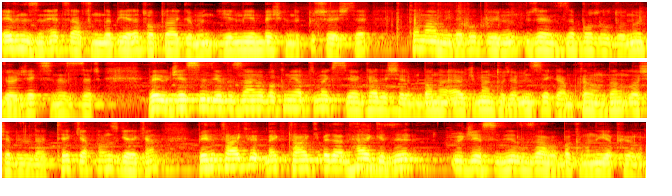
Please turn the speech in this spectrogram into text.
evinizin etrafında bir yere toprağa gömün. 20-25 günlük bir süreçte tamamıyla bu büyünün üzerinizde bozulduğunu göreceksinizdir. Ve ücretsiz yıldızlama bakımı yaptırmak isteyen kardeşlerim bana Ercüment Hocam Instagram kanalından ulaşabilirler. Tek yapmanız gereken beni takip etmek, takip eden herkese ücretsiz yıldızlama bakımını yapıyorum.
